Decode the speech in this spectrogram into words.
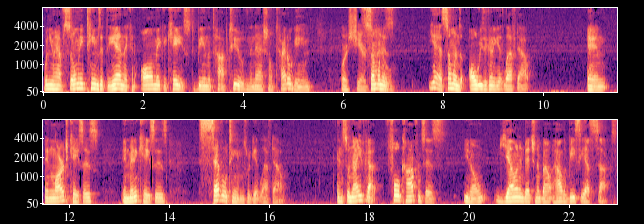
When you have so many teams at the end that can all make a case to be in the top two in the national title game, or a shared. someone title. is yeah someone's always going to get left out and in large cases in many cases several teams would get left out and so now you've got full conferences you know yelling and bitching about how the bcs sucks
